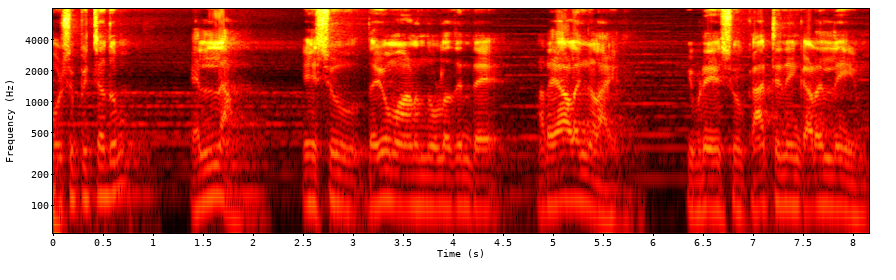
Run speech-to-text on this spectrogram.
പോഷിപ്പിച്ചതും എല്ലാം യേശു ദൈവമാണെന്നുള്ളതിന്റെ അടയാളങ്ങളായിരുന്നു. ഇവിടെ യേശു കാറ്റിനെയും കടലിനെയും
